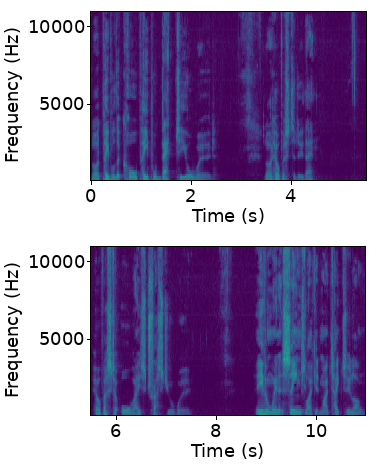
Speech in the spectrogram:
Lord, people that call people back to your word. Lord, help us to do that. Help us to always trust your word, even when it seems like it might take too long,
